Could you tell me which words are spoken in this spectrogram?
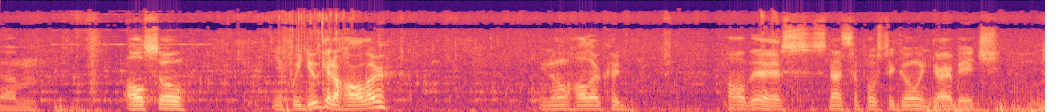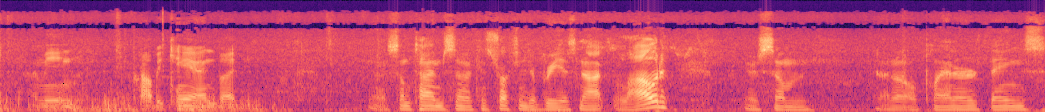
Um, also, if we do get a hauler, you know, hauler could haul this. It's not supposed to go in garbage. I mean, probably can, but uh, sometimes uh, construction debris is not allowed. There's some, I don't know, planter things,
